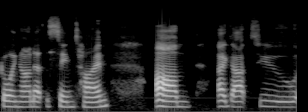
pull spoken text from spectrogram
going on at the same time. Um, I got to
